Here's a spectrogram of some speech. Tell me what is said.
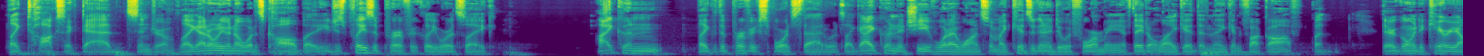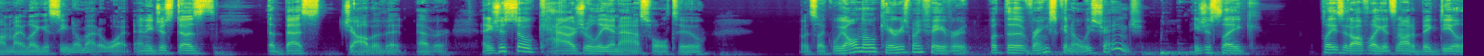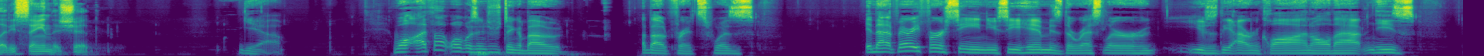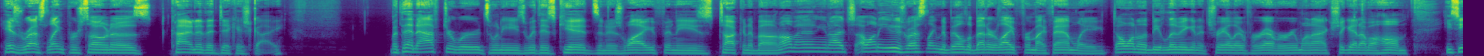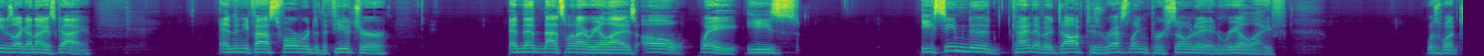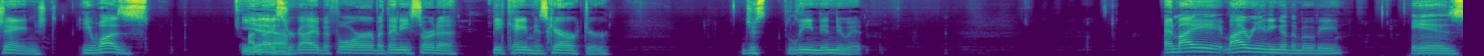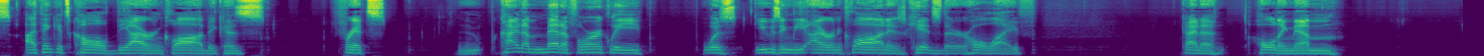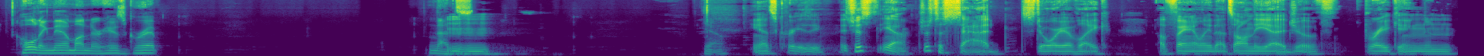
like toxic dad syndrome. Like I don't even know what it's called, but he just plays it perfectly. Where it's like I couldn't like the perfect sports dad, where it's like I couldn't achieve what I want, so my kids are going to do it for me. If they don't like it, then they can fuck off. But they're going to carry on my legacy no matter what. And he just does the best job of it ever. And he's just so casually an asshole too. It's like we all know Kerry's my favorite, but the ranks can always change. He just like plays it off like it's not a big deal that he's saying this shit. Yeah. Well, I thought what was interesting about about Fritz was in that very first scene you see him as the wrestler who uses the iron claw and all that and he's his wrestling persona's kind of the dickish guy. But then afterwards when he's with his kids and his wife and he's talking about, "Oh man, you know, I, just, I want to use wrestling to build a better life for my family. Don't want to be living in a trailer forever. We want to actually get him a home." He seems like a nice guy. And then you fast forward to the future, and then that's when I realized, oh wait, he's he seemed to kind of adopt his wrestling persona in real life. Was what changed. He was a nicer guy before, but then he sort of became his character. Just leaned into it. And my my reading of the movie is I think it's called The Iron Claw because Fritz kind of metaphorically was using the iron claw on his kids their whole life kind of holding them holding them under his grip and that's Mhm. yeah Yeah, it's crazy. It's just yeah, just a sad story of like a family that's on the edge of breaking and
